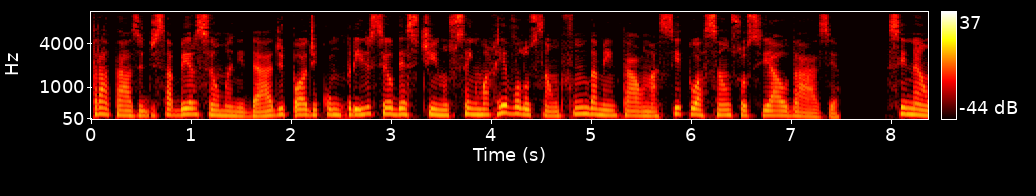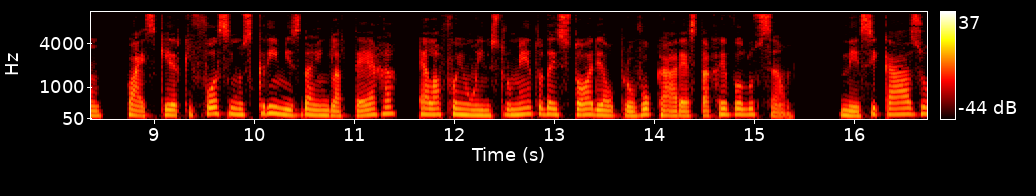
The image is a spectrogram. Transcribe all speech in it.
Trata-se de saber se a humanidade pode cumprir seu destino sem uma revolução fundamental na situação social da Ásia. Se não, Quaisquer que fossem os crimes da Inglaterra, ela foi um instrumento da história ao provocar esta revolução. Nesse caso,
